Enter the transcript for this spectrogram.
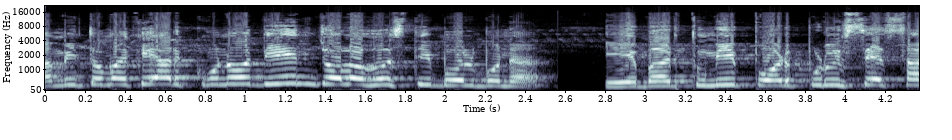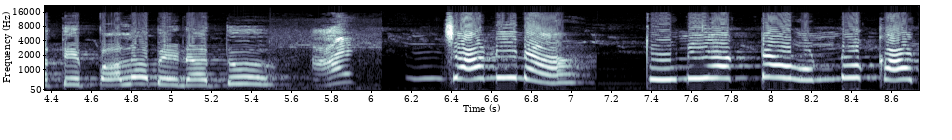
আমি তোমাকে আর কোনো দিন জলহস্তি বলব না। এবার তুমি পরপুরুষের সাথে পালাবে না তো? জানি না তুমি একটা অন্য কাজ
